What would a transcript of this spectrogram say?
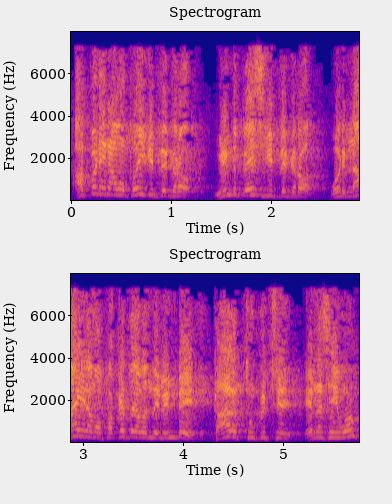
அப்படி நாம போய்கிட்டு இருக்கிறோம். நின்று பேசிக்கிட்டு இருக்கிறோம். ஒரு நாய் நம்ம பக்கத்துல வந்து நின்று காலை தூக்குச்சு. என்ன செய்வோம்?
